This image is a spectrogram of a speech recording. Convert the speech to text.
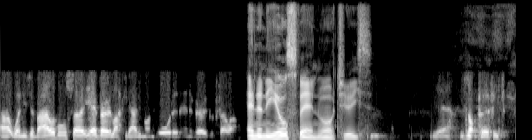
uh, when he's available. So yeah, very lucky to have him on board and, and a very good fella. And an Eels fan. Oh, jeez. Yeah, he's not perfect.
